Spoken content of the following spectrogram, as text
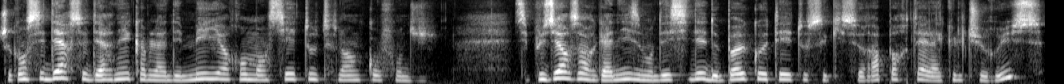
Je considère ce dernier comme l'un des meilleurs romanciers toutes langues confondues. Si plusieurs organismes ont décidé de boycotter tout ce qui se rapportait à la culture russe,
